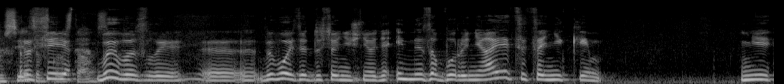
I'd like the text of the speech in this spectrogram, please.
Росія цим скористалася. вивезли, е, вивозять до сьогоднішнього дня і не забороняється це ніким. Ні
